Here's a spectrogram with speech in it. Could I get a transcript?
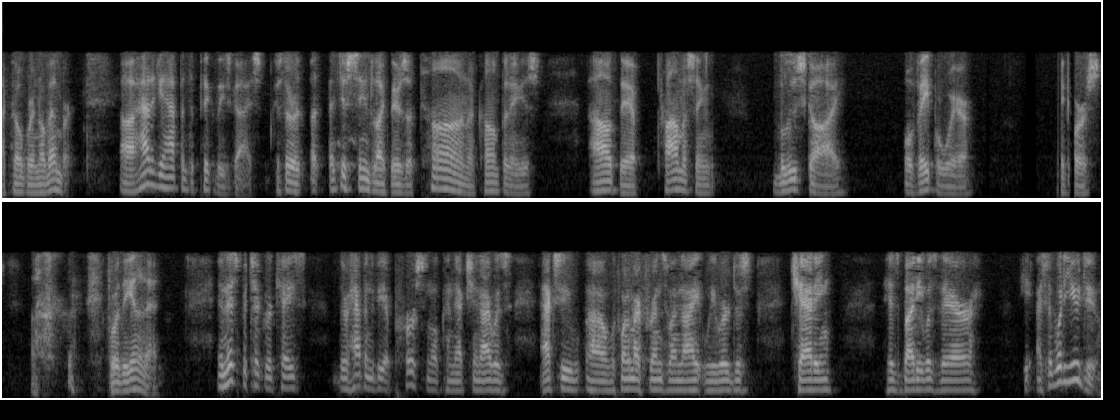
October and November. Uh, how did you happen to pick these guys? Because there, are, uh, it just seems like there's a ton of companies out there promising blue sky or vaporware, worse, for the internet. In this particular case, there happened to be a personal connection. I was actually uh, with one of my friends one night. We were just chatting. His buddy was there. He, I said, "What do you do?"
